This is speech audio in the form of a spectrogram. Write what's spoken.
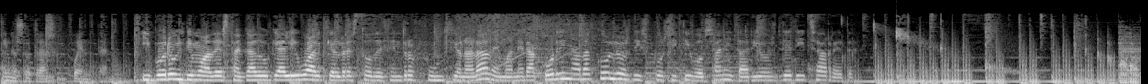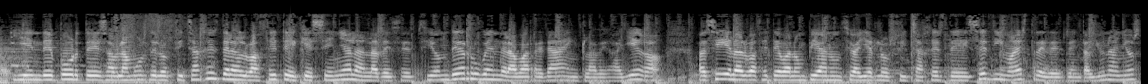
y nosotras cuentan. Y por último ha destacado que al igual que el resto de centros funcionará de manera coordinada con los dispositivos sanitarios de dicha red. Y en deportes hablamos de los fichajes del Albacete que señalan la decepción de Rubén de la Barrera en clave gallega. Así, el Albacete Balompié anunció ayer los fichajes de Sergi Maestre de 31 años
